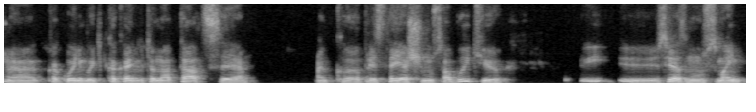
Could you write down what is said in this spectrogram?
э, какой-нибудь, какая-нибудь аннотация к предстоящему событию, связанному с моим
